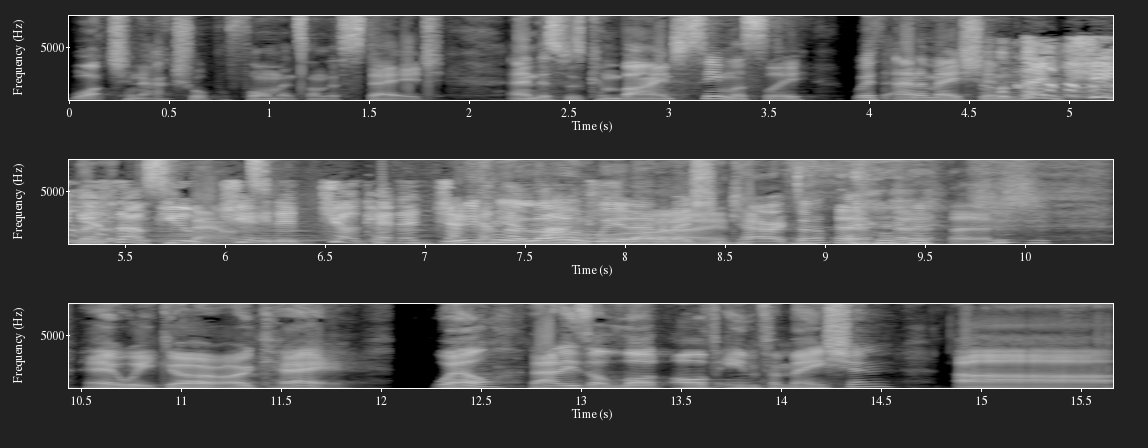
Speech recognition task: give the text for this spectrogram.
watch an actual performance on the stage. And this was combined seamlessly with animation. The jig is limitless up, you bounds. jaded jugheaded jack Leave me alone, box. weird All animation character. There we go. Okay. Well, that is a lot of information. Uh,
